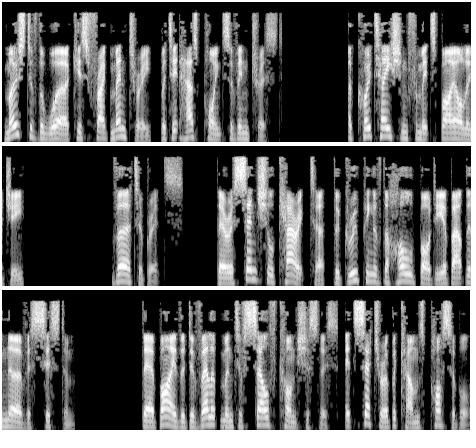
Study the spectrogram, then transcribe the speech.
Most of the work is fragmentary, but it has points of interest. A quotation from its biology Vertebrates. Their essential character, the grouping of the whole body about the nervous system. Thereby the development of self-consciousness, etc. becomes possible.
